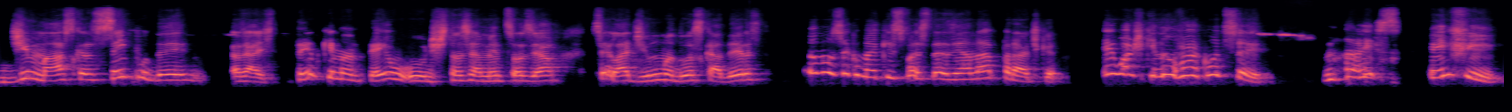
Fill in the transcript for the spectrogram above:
de máscara, sem poder. Aliás, tendo que manter o, o, distanciamento social, sei lá, de uma, duas cadeiras. Eu não sei como é que isso vai se desenhar na prática. Eu acho que não vai acontecer. Mas enfim,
